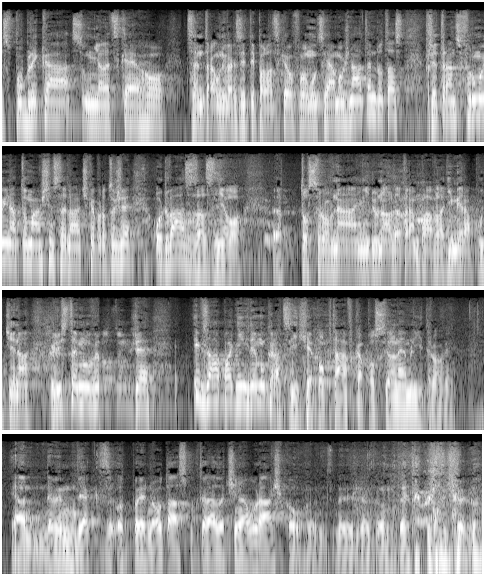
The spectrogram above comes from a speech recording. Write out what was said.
z publika z Uměleckého centra Univerzity Palackého v Olomouci. Já možná ten dotaz přetransformuji na Tomáše Sedláčka, protože od vás zaznělo eh, to srovnání Donalda Trumpa a Vladimira Putina, když jste mluvil o tom, že i v západních demokraciích je poptávka po silném lídrovi. Já nevím, jak odpovědět na otázku, která začíná urážkou. To je takový jako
